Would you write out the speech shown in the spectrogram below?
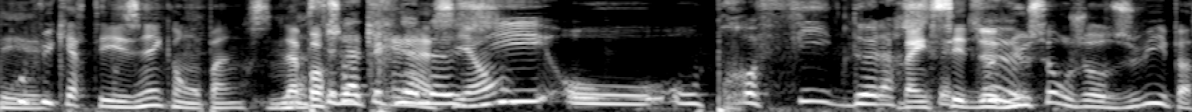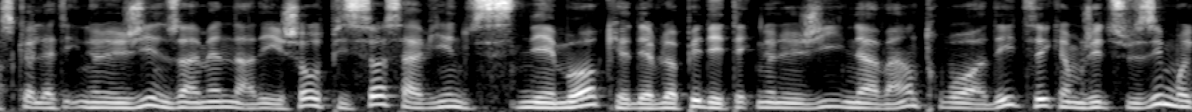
beaucoup plus cartésien qu'on pense. La portion la de création, technologie au, au profit de ben, l'architecture. c'est devenu ça aujourd'hui parce que la technologie nous amène dans des choses. Puis ça, ça vient du cinéma qui a développé des technologies innovantes, 3D. Tu sais, comme j'ai utilisé, moi,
